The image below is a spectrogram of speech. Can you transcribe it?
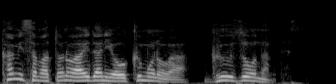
神様との間に置くものは偶像なのです。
